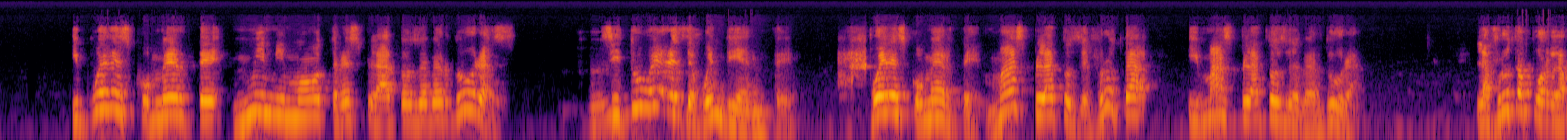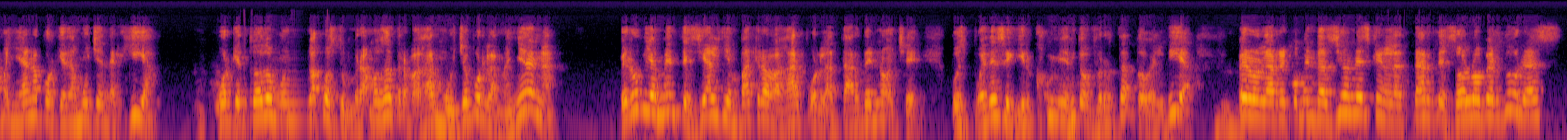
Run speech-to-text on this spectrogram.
y puedes comerte mínimo tres platos de verduras. Si tú eres de buen diente, puedes comerte más platos de fruta y más platos de verdura. La fruta por la mañana porque da mucha energía, porque todo el mundo acostumbramos a trabajar mucho por la mañana. Pero obviamente si alguien va a trabajar por la tarde noche, pues puede seguir comiendo fruta todo el día. Pero la recomendación es que en la tarde solo verduras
